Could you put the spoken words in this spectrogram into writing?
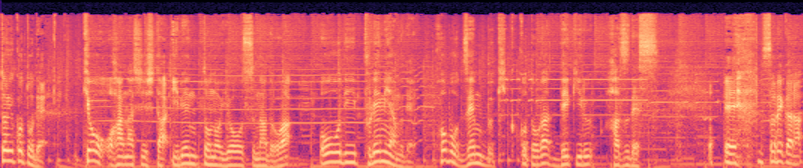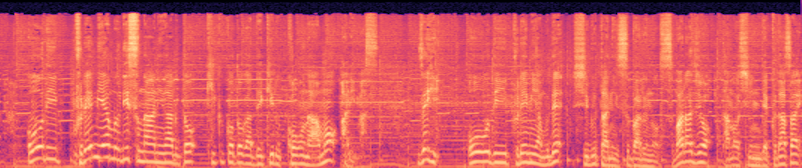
ということで今日お話ししたイベントの様子などは OD プレミアムでほぼ全部聞くことができるはずです。えーそれから OD プレミアムリスナーになると聞くことができるコーナーもあります。ぜひ OD プレミアムで渋谷すばるのすばらじを楽しんでください。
